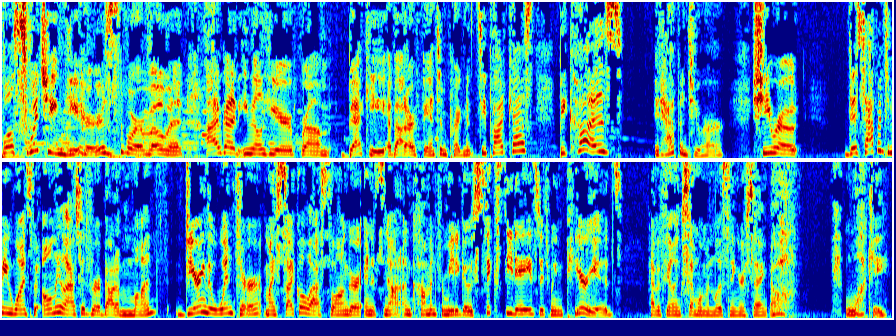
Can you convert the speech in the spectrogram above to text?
Well, switching gears for a moment, I've got an email here from Becky about our Phantom Pregnancy podcast because it happened to her. She wrote, this happened to me once, but only lasted for about a month. During the winter, my cycle lasts longer and it's not uncommon for me to go 60 days between periods. I have a feeling some women listening are saying, oh, lucky.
